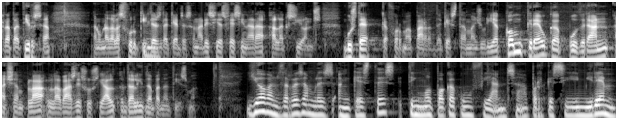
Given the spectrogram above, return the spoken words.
repetir-se en una de les forquilles mm. d'aquests escenaris si es fessin ara eleccions. Vostè, que forma part d'aquesta majoria, com creu que podran eixamplar la base social de l'independentisme? Jo, abans de res, amb les enquestes tinc molt poca confiança, perquè si mirem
